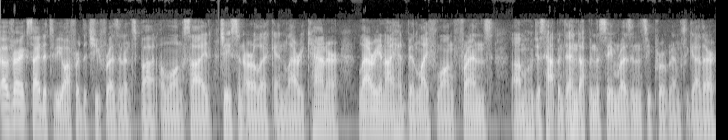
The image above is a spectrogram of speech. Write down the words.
I was very excited to be offered the chief resident spot alongside Jason Ehrlich and Larry Canner. Larry and I had been lifelong friends um, who just happened to end up in the same residency program together.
